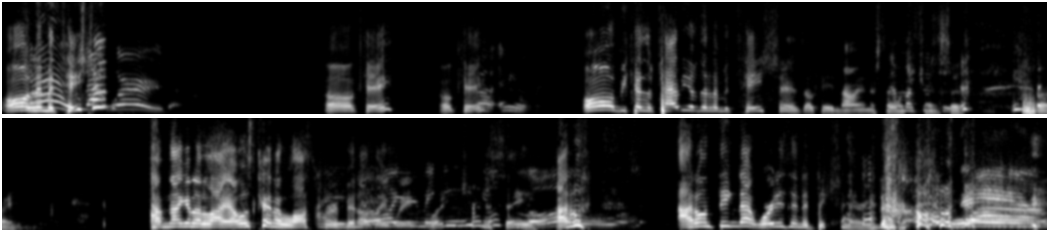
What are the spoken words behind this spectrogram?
Oh, yes, limitation. That word. Okay, okay. But anyway, Oh, because of Cali of the limitations. Okay, now I understand what you're trying to say. Sorry. I'm not gonna lie, I was kind of lost for a bit. I was know like, wait, what are you trying to say? slow. I don't, I don't think that word is in a dictionary. wow.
